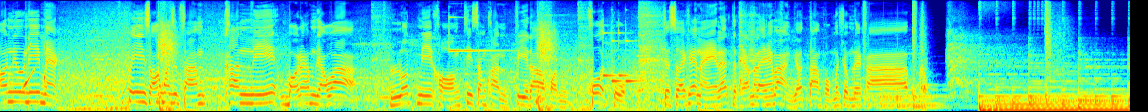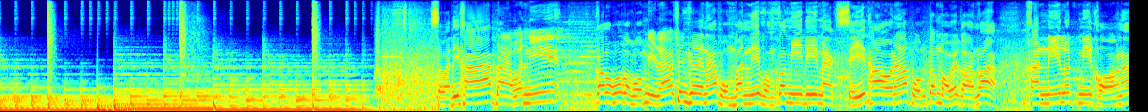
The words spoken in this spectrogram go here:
All New D Max ปี 2013 คันนี้บอกได้คำเดียวว่า รถมีของที่สำคัญฟรีดาวผ่อนโคตรถูก จะสวยแค่ไหนและจะแถมอะไรให้บ้าง เดี๋ยวตามผมมาชมเลยครับสวัสดีครับวันนี้ก็มาพบกับผมอีกแล้วเช่นเคยนะผมวันนี้ผมก็มี D Max สีเทานะผมต้องบอกไว้ก่อนว่า คันนี้รถมีของนะ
